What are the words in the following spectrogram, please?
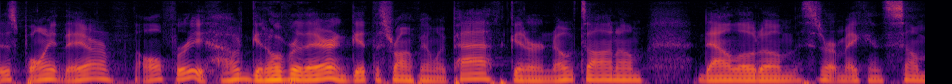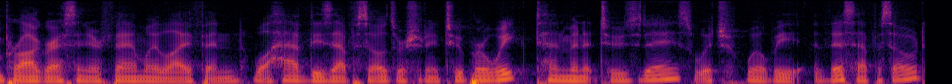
this point, they are all free. I would get over there and get the Strong Family Path, get our notes on them, download them, start making some progress in your family life. And we'll have these episodes. We're shooting two per week, 10 minute Tuesdays, which will be this episode,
